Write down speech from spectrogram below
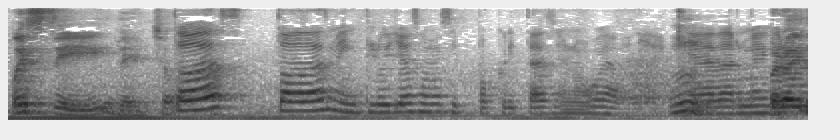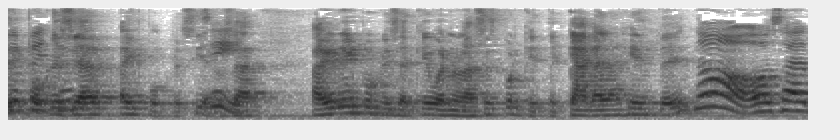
Pues sí, de hecho. Todas, todas, me incluyo, somos hipócritas. Yo no voy a venir aquí Mm, a darme Pero hay de pecho. hipocresía a hipocresía. Sí. O sea, hay una hipocresía que, bueno, la haces porque te caga la gente. No, o sea,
